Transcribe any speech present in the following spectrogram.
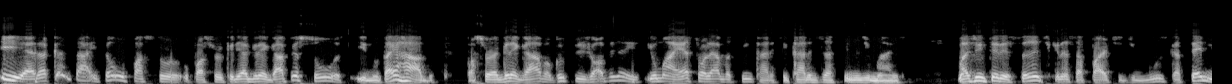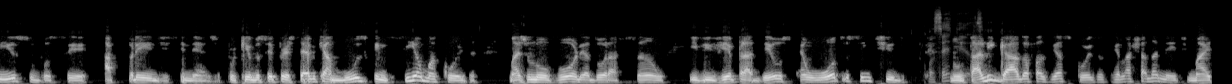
E, e era cantar. Então o pastor, o pastor queria agregar pessoas, e não tá errado. O pastor agregava, grupo de jovens aí. E o maestro olhava assim, cara, esse cara desafina demais. Mas o interessante é que nessa parte de música, até nisso você aprende cinésio, porque você percebe que a música em si é uma coisa, mas o louvor e adoração e viver para Deus é um outro sentido. Não está ligado a fazer as coisas relaxadamente, mas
